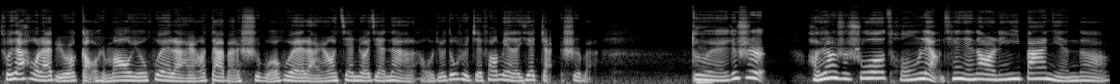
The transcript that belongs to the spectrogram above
所以他后来比如说搞什么奥运会啦，然后大阪世博会啦，然后建这建那了，我觉得都是这方面的一些展示吧。对，就是好像是说从两千年到二零一八年的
